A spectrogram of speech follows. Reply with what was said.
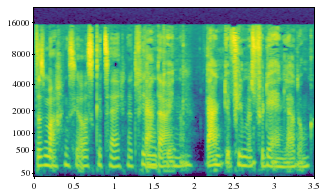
Das machen Sie ausgezeichnet. Vielen Danke Dank. Ihnen. Danke vielmals für die Einladung.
